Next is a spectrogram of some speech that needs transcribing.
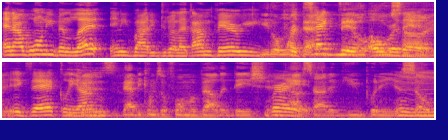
and I won't even let anybody do that. Like I'm very You don't want that protective male over that. Exactly. I'm because that becomes a form of validation Right. Mm-hmm. outside of you putting yourself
